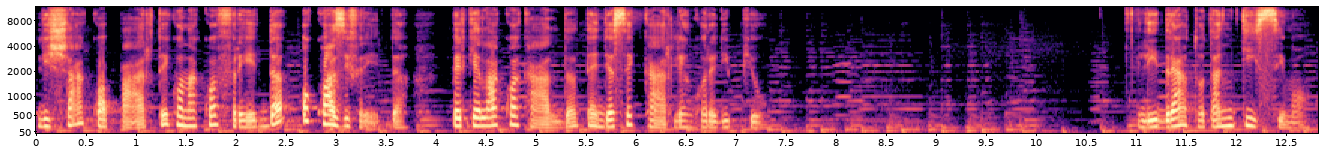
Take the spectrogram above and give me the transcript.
Li sciacquo a parte con acqua fredda o quasi fredda perché l'acqua calda tende a seccarli ancora di più. Li idrato tantissimo.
